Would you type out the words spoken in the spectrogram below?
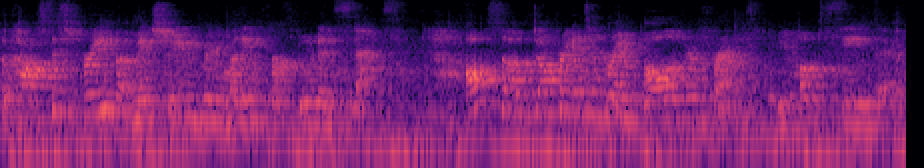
The cost is free, but make sure you bring money for food and snacks. Also, don't forget to bring all of your friends. We hope to see you there.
